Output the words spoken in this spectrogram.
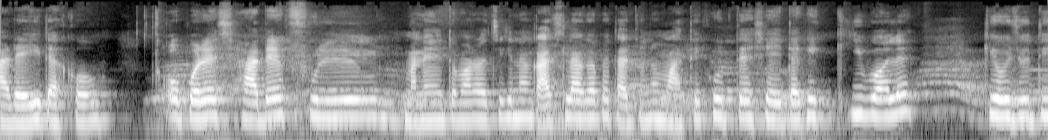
আর এই দেখো ওপরে ছাদে ফুল মানে তোমার হচ্ছে কিনা গাছ লাগাবে, তার জন্য মাটি খুঁড়তে সেইটাকে কি বলে? কেউ যদি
